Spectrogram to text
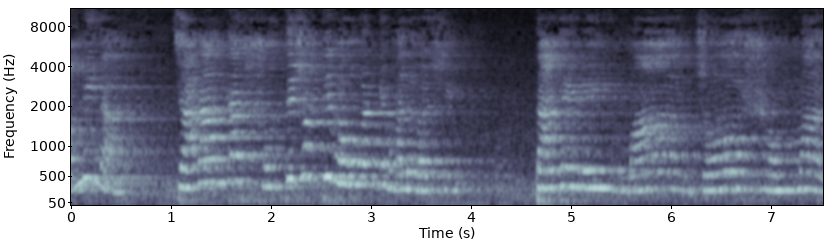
আমি না, যারা আমরা সত্যি সত্যি ভগবানকে ভালোবাসি, তাদের এই মান যশ সম্মান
